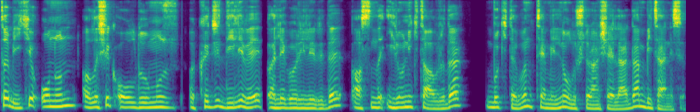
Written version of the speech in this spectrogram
Tabii ki onun alışık olduğumuz akıcı dili ve alegorileri de aslında ironik tavrı da bu kitabın temelini oluşturan şeylerden bir tanesi.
